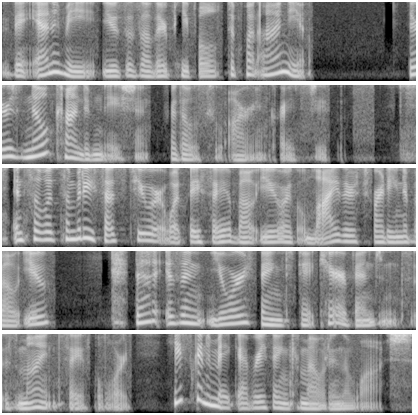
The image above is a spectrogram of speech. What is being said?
the enemy uses other people to put on you. There is no condemnation for those who are in Christ Jesus. And so, what somebody says to you, or what they say about you, or the lie they're spreading about you, that isn't your thing to take care of. Vengeance is mine, saith the Lord. He's going to make everything come out in the wash.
